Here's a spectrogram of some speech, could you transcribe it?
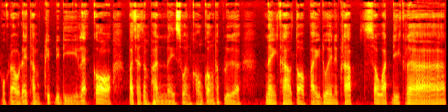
พวกเราได้ทำคลิปดีๆ และก็ประชาสัมพันธ์ในส่วนของกองทัพเรือ ในคราวต่อไปด้วยนะครับ สวัสดีครับ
